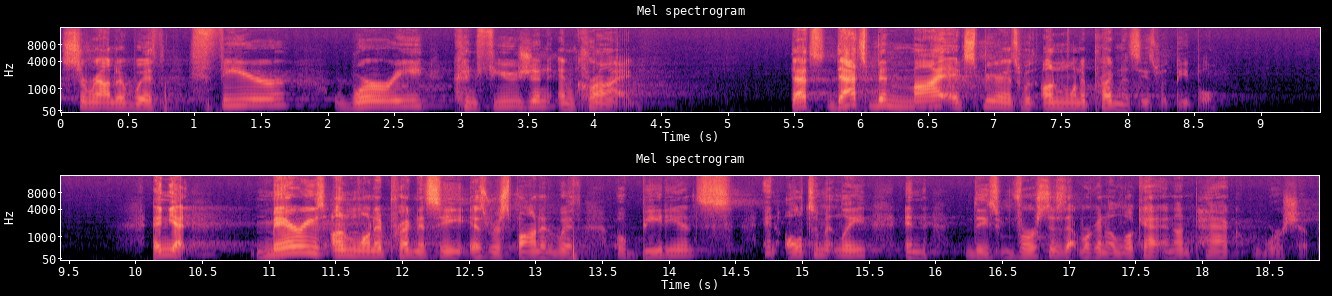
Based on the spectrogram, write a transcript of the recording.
surrounded with fear, worry, confusion, and crying. That's, that's been my experience with unwanted pregnancies with people. And yet, Mary's unwanted pregnancy is responded with obedience and ultimately, in these verses that we're going to look at and unpack, worship.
